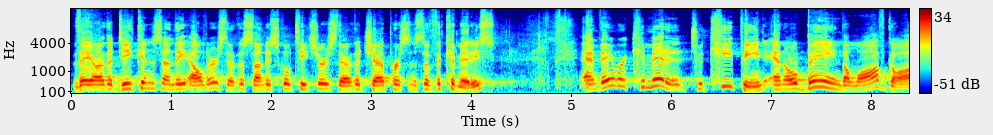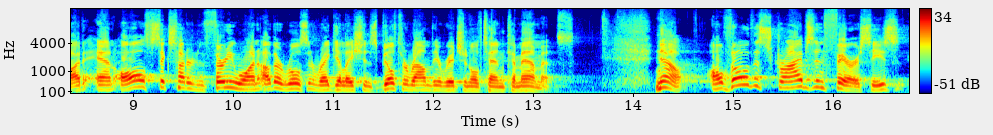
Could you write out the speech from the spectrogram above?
They are the deacons and the elders, they're the Sunday school teachers, they're the chairpersons of the committees. And they were committed to keeping and obeying the law of God and all 631 other rules and regulations built around the original Ten Commandments. Now, although the scribes and Pharisees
